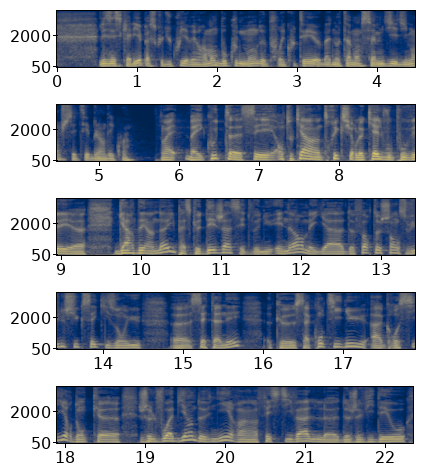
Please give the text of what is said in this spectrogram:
les escaliers parce que du coup il y avait vraiment beaucoup de monde pour écouter euh, bah, notamment samedi et dimanche c'était blindé quoi. Ouais, bah écoute, euh, c'est en tout cas un truc sur lequel vous pouvez euh, garder un œil parce que déjà c'est devenu énorme et il y a de fortes chances, vu le succès qu'ils ont eu euh, cette année, que ça continue à grossir. Donc je le vois bien devenir un festival de jeux vidéo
